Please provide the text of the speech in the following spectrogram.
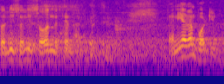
சொல்லி சொல்லி சோர்ந்துட்டேன் நான். தனியாக தான் போட்டிடும்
